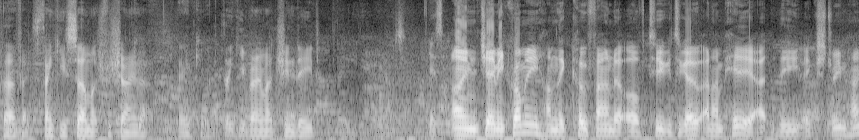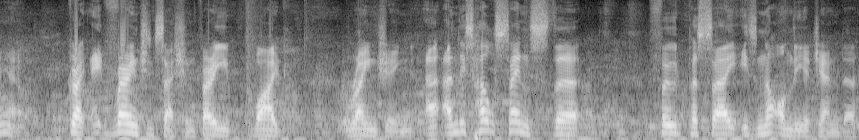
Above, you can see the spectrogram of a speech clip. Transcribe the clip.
Perfect. Thank you so much for sharing that. Thank you. Thank you very much indeed. Yes, I'm Jamie Crummie. I'm the co-founder of Too Good To Go, and I'm here at the Extreme Hangout. Great, very interesting session, very wide ranging, uh, and this whole sense that food per se is not on the agenda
